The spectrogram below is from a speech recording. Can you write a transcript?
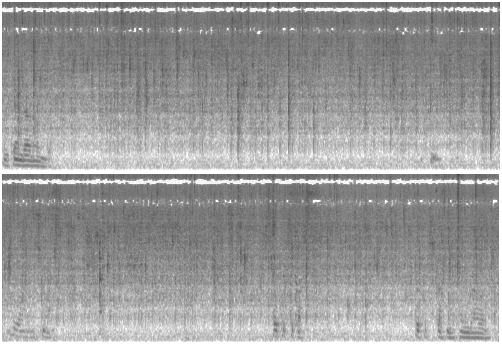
テンダーロインでお願いします一口カツ一口カツのテンダーロイン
